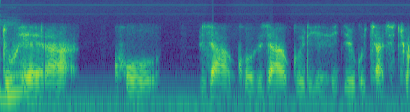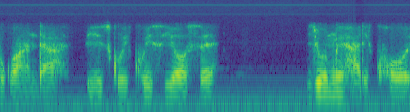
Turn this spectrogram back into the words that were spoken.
duhera ku byago byaguriye igihugu cyacu cy'u rwanda bizwi ku isi yose. By'umwihariko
